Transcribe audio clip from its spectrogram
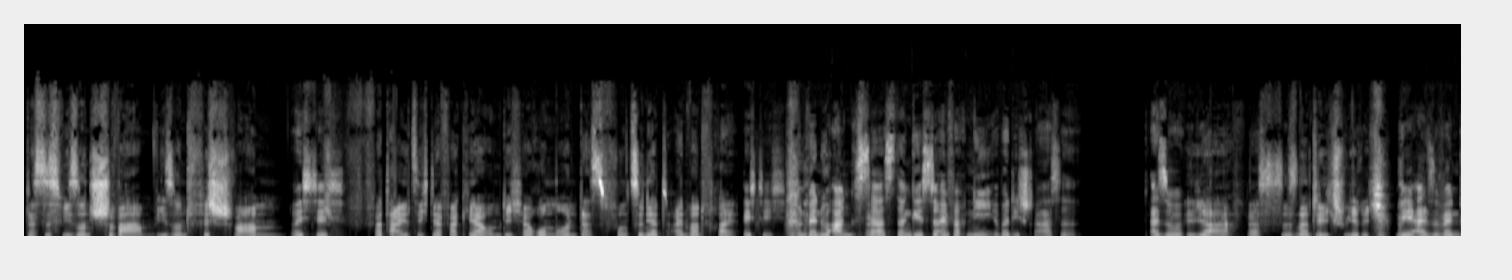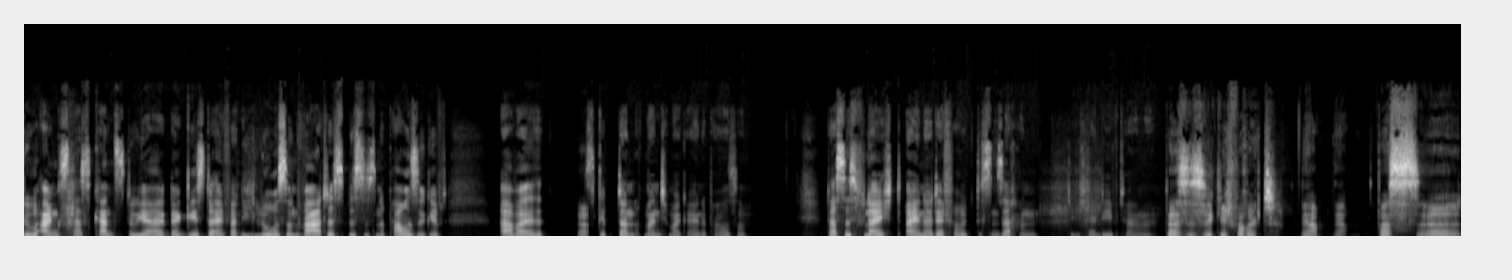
das ist wie so ein Schwarm, wie so ein Fischschwarm. Richtig. Verteilt sich der Verkehr um dich herum und das funktioniert einwandfrei. Richtig. Und wenn du Angst hast, dann gehst du einfach nie über die Straße. Also. Ja, das ist natürlich schwierig. Nee, also wenn du Angst hast, kannst du ja, da gehst du einfach nicht los und wartest, bis es eine Pause gibt. Aber ja. es gibt dann manchmal keine Pause. Das ist vielleicht einer der verrücktesten Sachen, die ich erlebt habe. Das ist wirklich verrückt. Ja, ja. Das äh,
